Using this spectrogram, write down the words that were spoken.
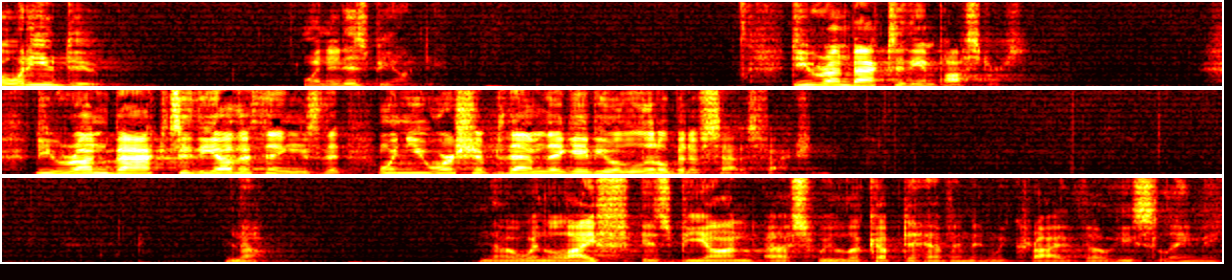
But what do you do when it is beyond you? Do you run back to the impostors? Do you run back to the other things that when you worshiped them, they gave you a little bit of satisfaction? No. No, when life is beyond us, we look up to heaven and we cry, Though he slay me,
